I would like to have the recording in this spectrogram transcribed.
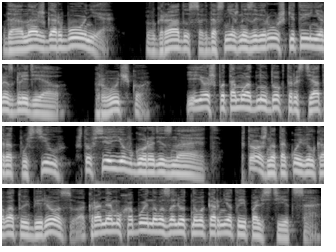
Да она ж горбунья! В градусах в снежной заверушке ты не разглядел. Ручку. Ее ж потому одну доктор из театра отпустил, что все ее в городе знают. Кто ж на такую вилковатую березу, окромя мухобойного залетного корнета и польстится?»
